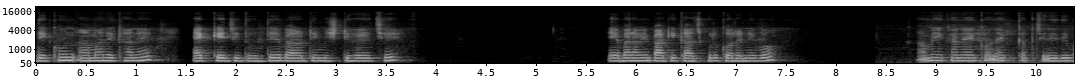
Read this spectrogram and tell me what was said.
দেখুন, আমার এখানে এক কেজি দুধ দিয়ে বারোটি মিষ্টি হয়েছে। এবার আমি বাকি কাজগুলো করে নেব। আমি এখানে এখন এক কাপ চিনি দিব।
